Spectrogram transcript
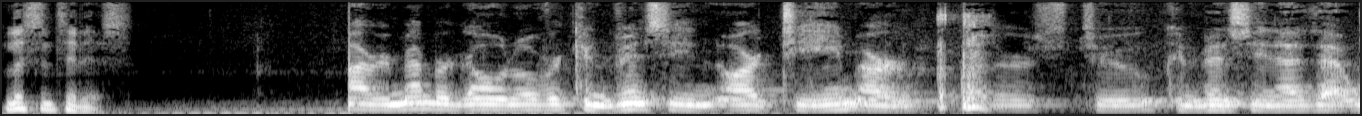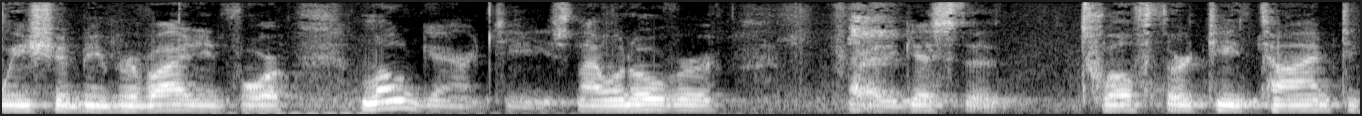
Listen to this. I remember going over convincing our team, or others, to convincing us that we should be providing for loan guarantees. And I went over for, I guess, the 12th, 13th time to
